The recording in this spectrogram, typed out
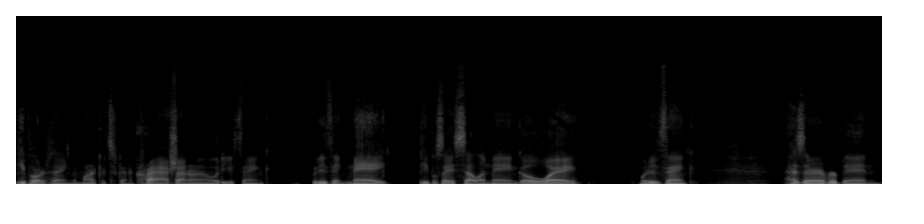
People are saying the markets are going to crash. I don't know. What do you think? What do you think? May people say sell in May and go away. What do you think? Has there ever been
